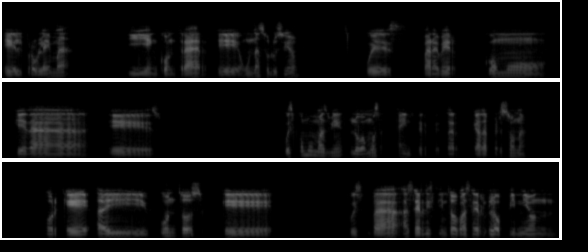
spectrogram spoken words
el problema y encontrar eh, una solución, pues para ver cómo queda, eh, pues cómo más bien lo vamos a interpretar cada persona porque hay puntos que pues va a ser distinto, va a ser la opinión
